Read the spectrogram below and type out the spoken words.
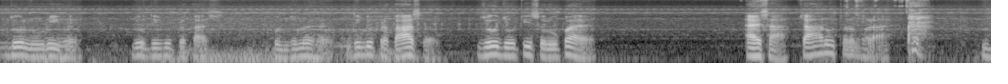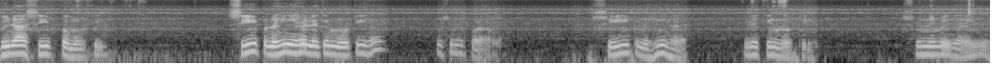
जो नूरी है, जो दिव्य प्रकाश कुंज में है, दिव्य प्रकाश है, जो ज्योति स्वरूपा है, ऐसा चारों तरफ़ भरा है। बिना सीप का मोती। सीप नहीं है लेकिन मोती है। उसमें पड़ा हुआ। सीप नहीं है, लेकिन मोती शून्य में जाएँगे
